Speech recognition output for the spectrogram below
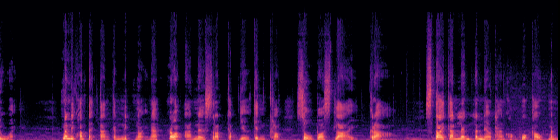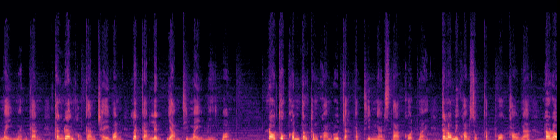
ด้วยมันมีความแตกต่างกันนิดหน่อยนะ ระหว่างอาร์เนอร์สล็อตกับเยอร์เกนครอปโซบอสไลกล่าว สไตล์การเล่นและแนวทางของพวกเขามันไม่เหมือนกัน ทั้งเรื่องของการใช้บอลและการเล่นยามที่ไม่มีบอล เราทุกคนต้องทำความรู้จักกับทีมงานสตาฟโค้ดใหม่ แต่เรามีความสุขกับพวกเขานะ แล้วเรา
